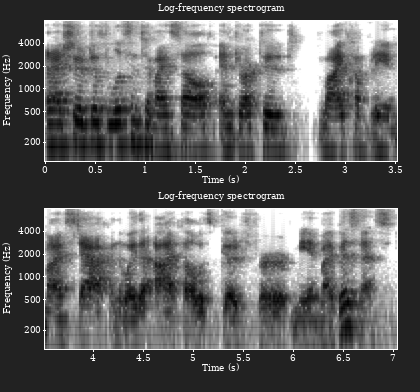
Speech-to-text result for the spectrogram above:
And I should have just listened to myself and directed my company and my staff in the way that I felt was good for me and my business.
